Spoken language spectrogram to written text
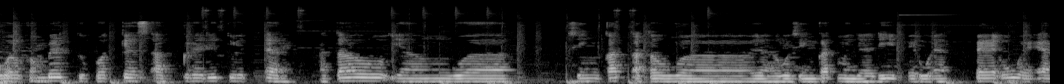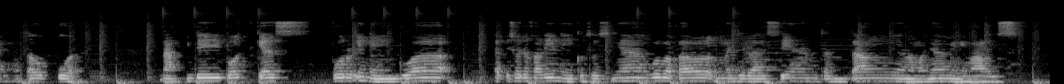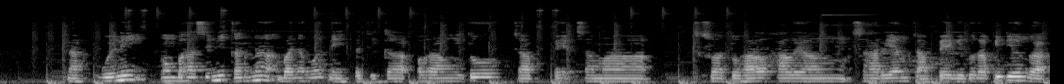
welcome back to podcast Upgraded with R atau yang gua singkat atau gua ya gua singkat menjadi PUR PUWR atau PUR. Nah, di podcast PUR ini gua episode kali ini khususnya gua bakal ngejelasin tentang yang namanya minimalis. Nah, gue ini membahas ini karena banyak banget nih ketika orang itu capek sama sesuatu hal-hal yang seharian capek gitu, tapi dia nggak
